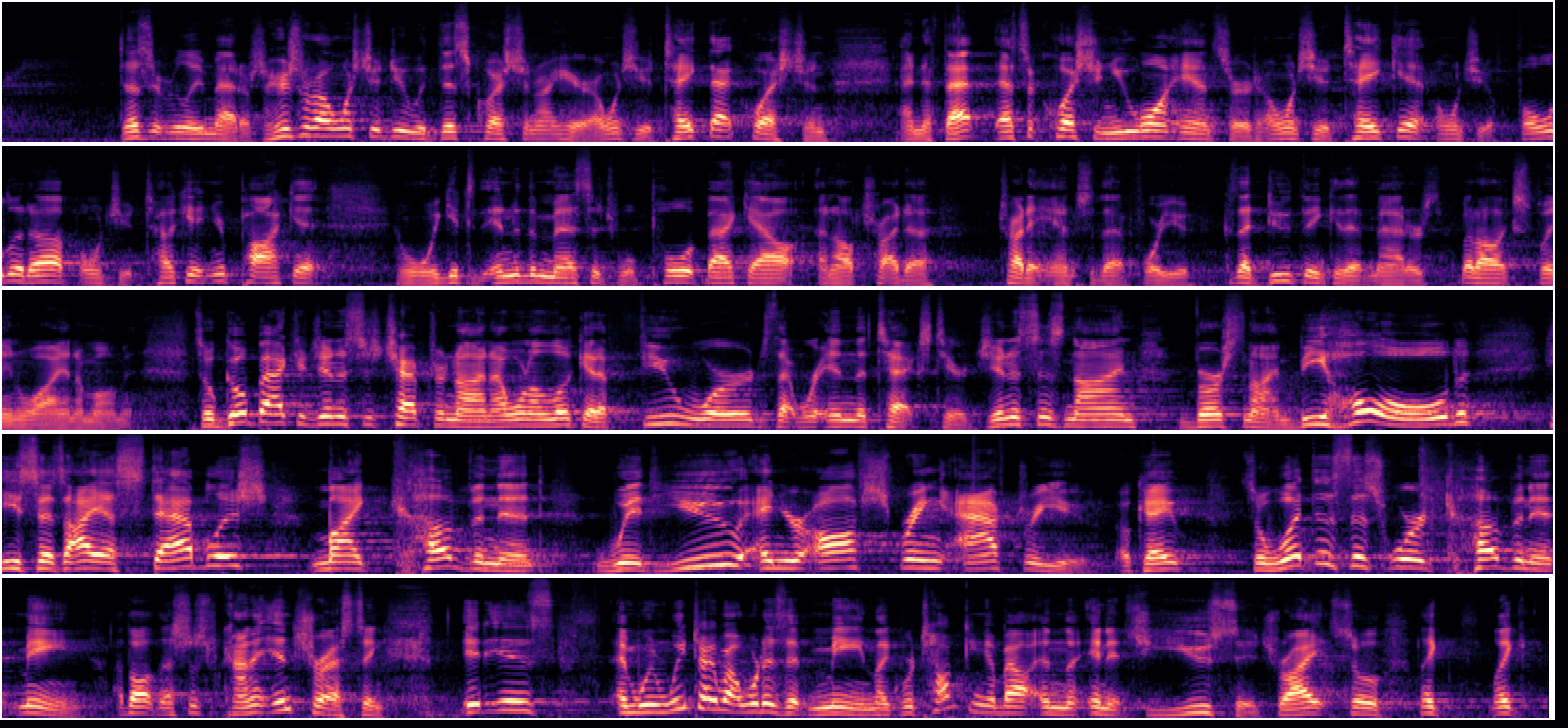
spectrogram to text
Does it really matter? So here's what I want you to do with this question right here. I want you to take that question, and if that, that's a question you want answered, I want you to take it, I want you to fold it up, I want you to tuck it in your pocket, and when we get to the end of the message, we'll pull it back out, and I'll try to try to answer that for you because I do think that matters, but I'll explain why in a moment. So go back to Genesis chapter 9. I want to look at a few words that were in the text here. Genesis 9, verse 9. Behold, he says, I establish my covenant with you and your offspring after you. Okay? So what does this word covenant mean? I thought this was kind of interesting. It is, and when we talk about what does it mean, like we're talking about in, the, in its usage, right? So like, like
